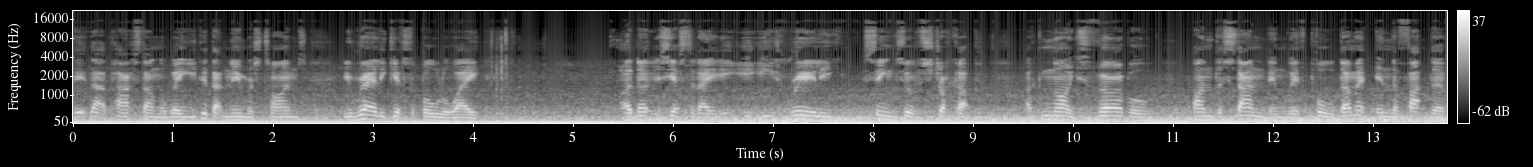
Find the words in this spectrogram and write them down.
it, that pass down the wing. He did that numerous times. He rarely gives the ball away. I noticed yesterday he, he's really seemed to have struck up a nice verbal understanding with Paul Dummett in the fact that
